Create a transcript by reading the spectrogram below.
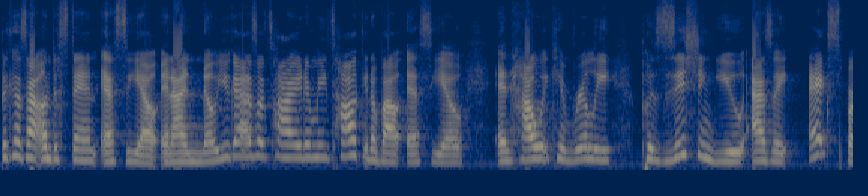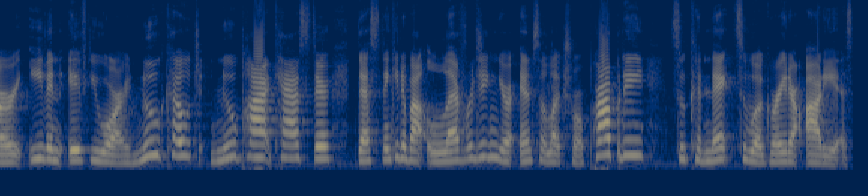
because I understand SEO. And I know you guys are tired of me talking about SEO and how it can really position you as an expert, even if you are a new coach, new podcaster that's thinking about leveraging your intellectual property to connect to a greater audience.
